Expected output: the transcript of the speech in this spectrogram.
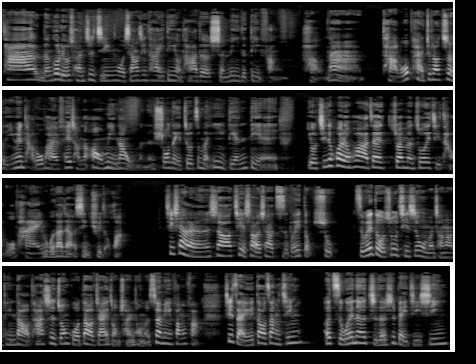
它能够流传至今，我相信它一定有它的神秘的地方。好，那塔罗牌就到这里，因为塔罗牌非常的奥秘，那我们能说的也就这么一点点。有机会的话，再专门做一集塔罗牌，如果大家有兴趣的话。接下来呢是要介绍一下紫微斗数。紫微斗数其实我们常常听到，它是中国道家一种传统的算命方法，记载于《道藏经》。而紫微呢，指的是北极星，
